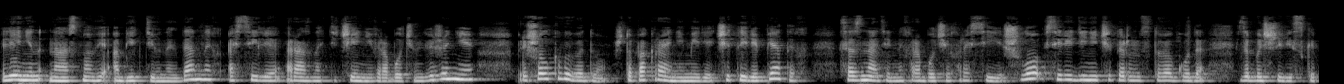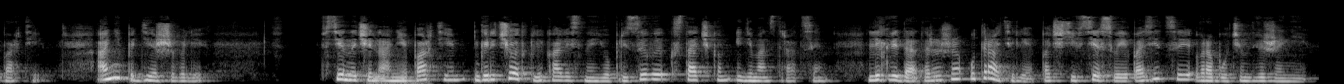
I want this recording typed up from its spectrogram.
Ленин на основе объективных данных о силе разных течений в рабочем движении пришел к выводу, что по крайней мере 4 пятых сознательных рабочих России шло в середине 14 года за большевистской партией. Они поддерживали все начинания партии, горячо откликались на ее призывы к стачкам и демонстрациям. Ликвидаторы же утратили почти все свои позиции в рабочем движении.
